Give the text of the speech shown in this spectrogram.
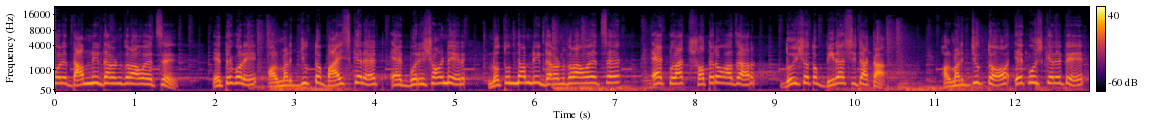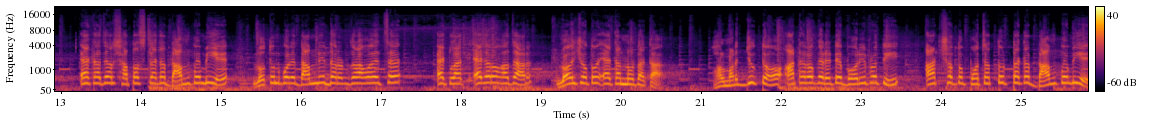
করে দাম নির্ধারণ করা হয়েছে। এতে করে হলমার্কযুক্ত বাইশ ক্যারেট এক ভরি স্বর্ণের নতুন দাম নির্ধারণ করা হয়েছে এক লাখ সতেরো হাজার দুইশত বিরাশি টাকা। হলমার্কযুক্ত একুশ ক্যারেটে এক হাজার সাতাশ টাকা দাম কমিয়ে নতুন করে দাম নির্ধারণ করা হয়েছে এক লাখ এগারো হাজার নয়শত একান্ন টাকা। হলমার্কযুক্ত আঠারো ক্যারেটে ভরি প্রতি আটশত পঁচাত্তর টাকা দাম কমিয়ে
